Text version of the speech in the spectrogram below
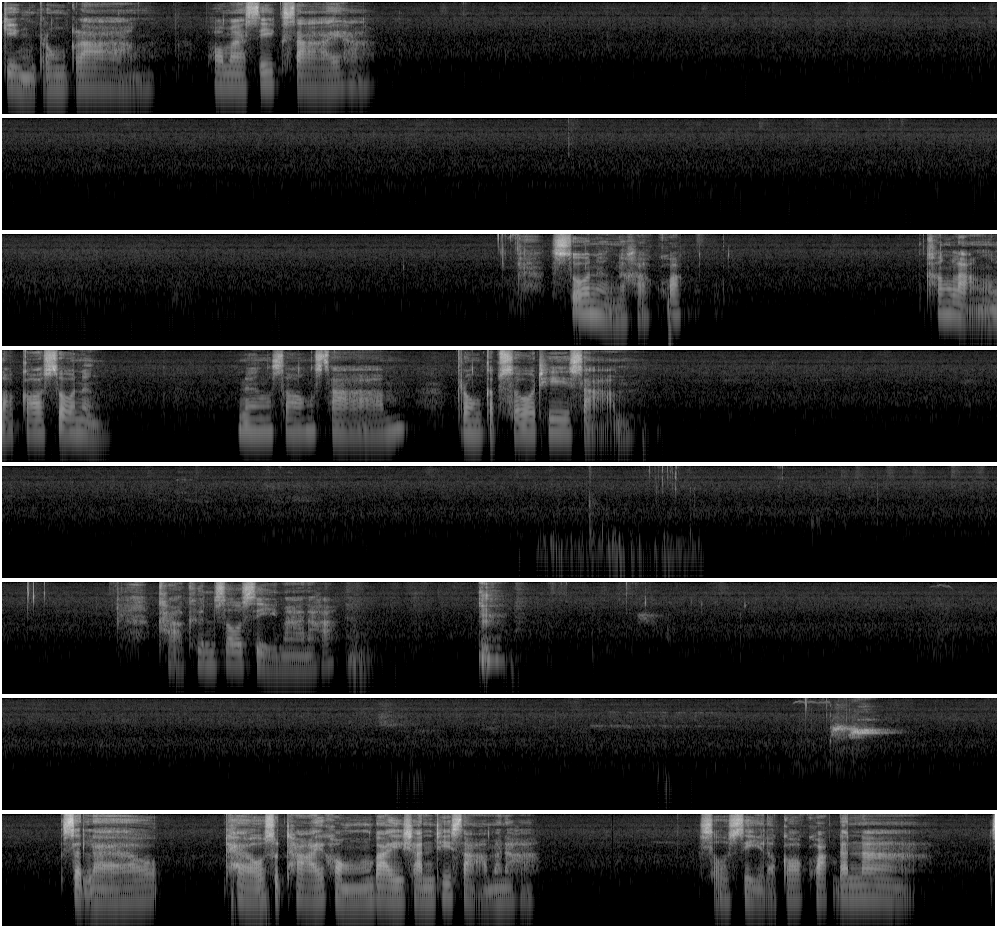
กิ่งตรงกลาง อมาซีกซ้ายค่ะ โซ่หนึ่งนะคะ ควัก ข้างหลังแล้วก็โซ่หนึ่ง หนึ่งสองสามตรงกับโซ่ที่สามขาขึ้นโซ่สี่มานะคะ เสร็จแล้ว แถวสุดท้ายของใบชั้นที่สามนะคะ โซ่สี่แล้วก็ควักด้านหน้า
